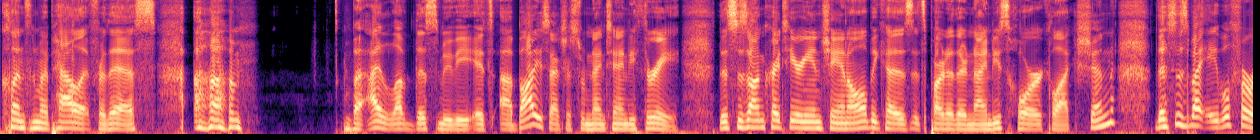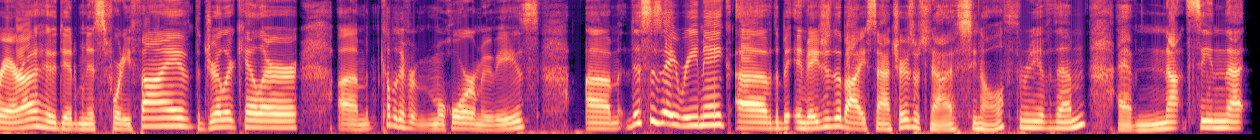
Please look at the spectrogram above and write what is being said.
cleansing my palate for this. Um, but I loved this movie. It's uh, Body Snatchers from 1993. This is on Criterion Channel because it's part of their 90s horror collection. This is by Abel Ferrara, who did Miss 45, The Driller Killer, um, a couple different horror movies. Um, this is a remake of the Invasion of the Body Snatchers, which now I've seen all three of them. I have not seen that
